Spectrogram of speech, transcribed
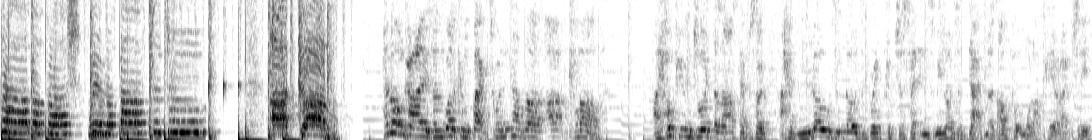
grab a brush, we're about to do Art club! Hello, guys, and welcome back to another art club. I hope you enjoyed the last episode. I had loads and loads of great pictures sent in to me, loads of dadmas. I'll put them all up here actually.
